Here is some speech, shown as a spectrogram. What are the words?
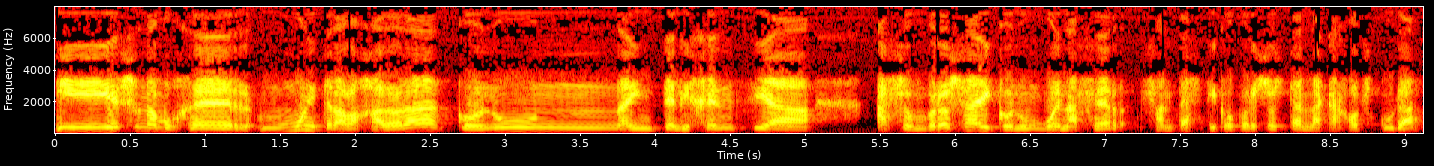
y es una mujer muy trabajadora, con una inteligencia asombrosa y con un buen hacer fantástico. Por eso está en la caja oscura,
